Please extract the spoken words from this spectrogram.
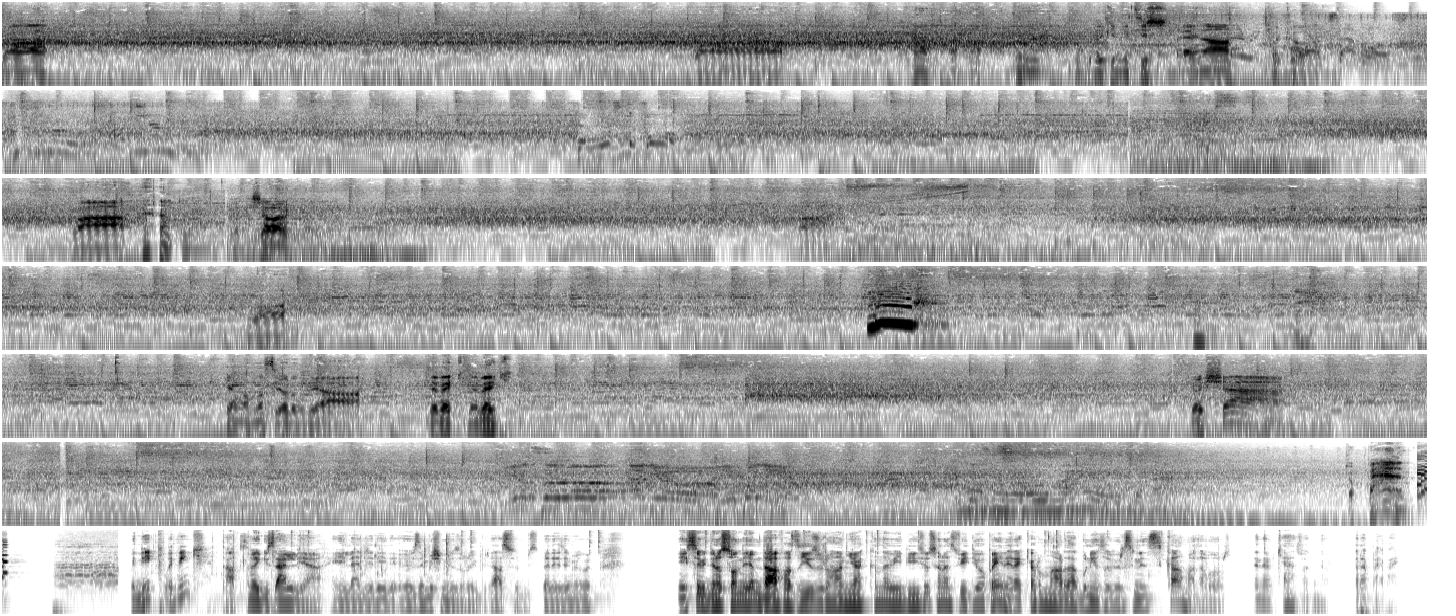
Wow. Wow. Buradaki müthiş fena. Bakalım. That wasn't the floor. Wow. Akşam. Kıyamam nasıl yoruldu ya. Bebek bebek. Yaşa. Japan. Winnik, Winnik. Tatlı ve güzeldi ya. Eğlenceliydi. Özlemişim Yuzuru'yu. Biraz bir süre izlemiyorduk. Neyse videonun son diyelim. Daha fazla Yuzuru Hanyu hakkında video istiyorsanız video beğenerek yorumlarda bunu yazabilirsiniz. Kanalıma abone olursanız. Kendinize bakın. Bay bay.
